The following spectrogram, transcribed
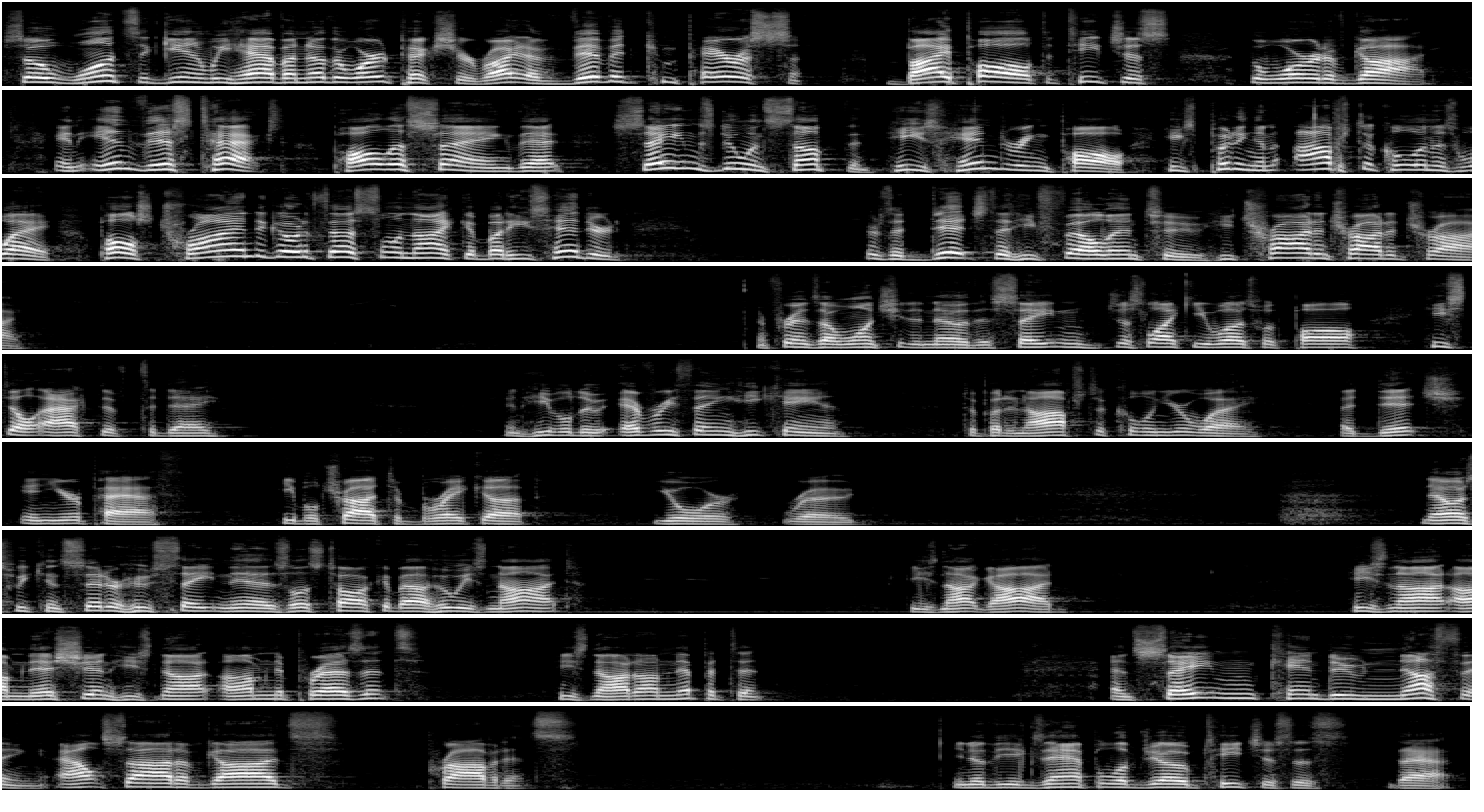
So, once again, we have another word picture, right? A vivid comparison by Paul to teach us the Word of God. And in this text, Paul is saying that Satan's doing something. He's hindering Paul, he's putting an obstacle in his way. Paul's trying to go to Thessalonica, but he's hindered. There's a ditch that he fell into. He tried and tried and tried. And, friends, I want you to know that Satan, just like he was with Paul, He's still active today. And He will do everything He can to put an obstacle in your way, a ditch in your path. He will try to break up your road. Now, as we consider who Satan is, let's talk about who he's not. He's not God. He's not omniscient. He's not omnipresent. He's not omnipotent. And Satan can do nothing outside of God's providence. You know, the example of Job teaches us that.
